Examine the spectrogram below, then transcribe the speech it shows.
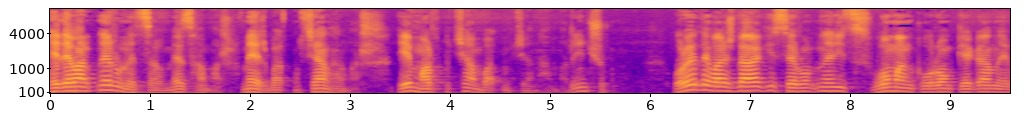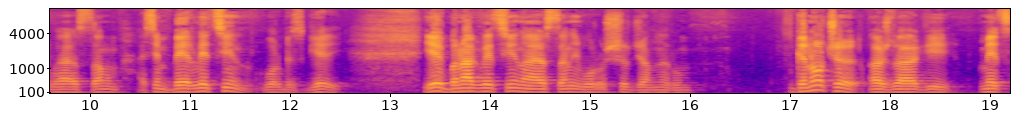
հետևանքներ ունեցավ մեզ համար, մեր պատմության համար եւ մարդկության պատմության համար։ Ինչու՞ որովհետև աշդահակի սերունդներից ոմանք, որոնք եկան եւ Հայաստանում, այսինքն բերվեցին որպես գեյ եւ բնակվեցին Հայաստանի որոշ շրջաններում։ Գնոջը աշդահակի մեծ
